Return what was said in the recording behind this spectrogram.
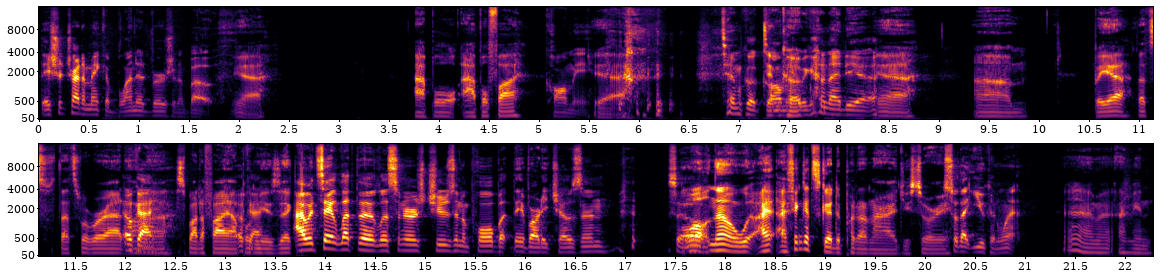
They should try to make a blended version of both. Yeah. Apple, Applefy. Call me. Yeah. Tim Cook, Tim call Cook. me. We got an idea. Yeah. Um, but yeah, that's that's where we're at Okay. on uh, Spotify, Apple Okay. Music. I would say let the listeners choose in a poll, but they've already chosen. so well, no, I, I think it's good to put on our IG story. so that you can win. yeah, I mean,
